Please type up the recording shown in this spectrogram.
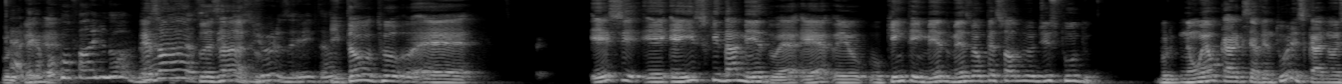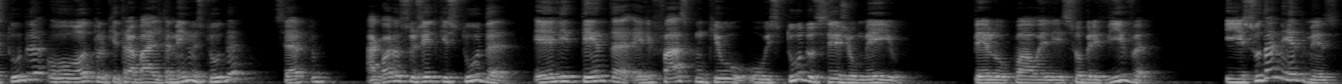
Porque, É, daqui a pouco vamos falar de novo. né? Exato, Tá exato. Os juros aí, então. Então, tu, é, esse, é, é isso que dá medo. É, é, eu, o quem tem medo mesmo é o pessoal do, de estudo. Não é o cara que se aventura, esse cara não estuda, o outro que trabalha também não estuda, certo? Agora, o sujeito que estuda, ele tenta, ele faz com que o, o estudo seja o meio pelo qual ele sobreviva, e isso dá medo mesmo,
